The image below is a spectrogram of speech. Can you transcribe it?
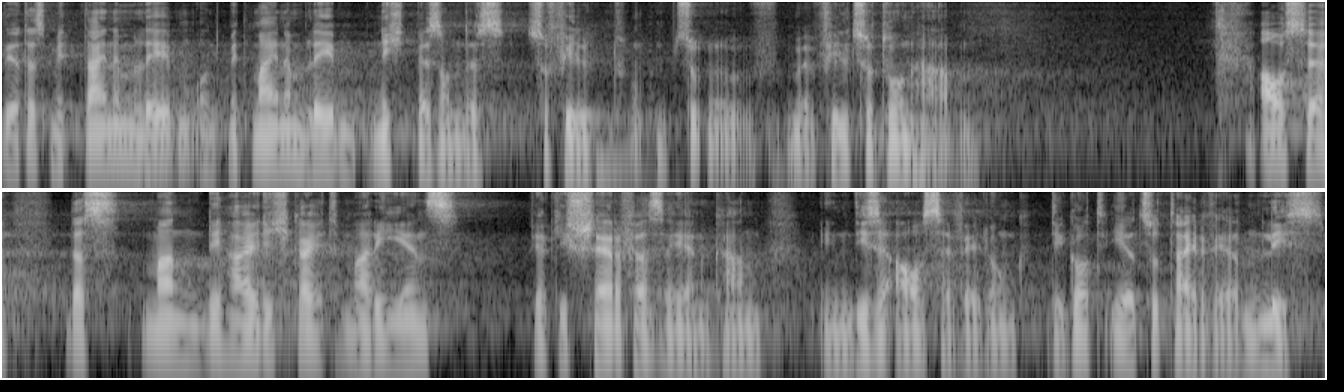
wird es mit deinem Leben und mit meinem Leben nicht besonders zu viel, zu, viel zu tun haben. Außer dass man die Heiligkeit Mariens wirklich schärfer sehen kann in dieser Auserwählung, die Gott ihr zuteil werden ließ.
